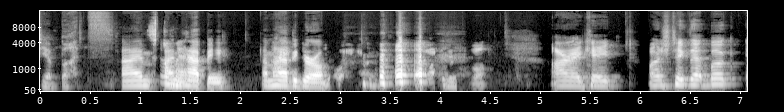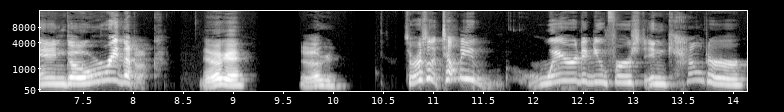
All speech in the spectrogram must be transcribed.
your butts. I'm So I'm many. happy. I'm a happy girl. All right, Kate. Why don't you take that book and go read that book? okay. Okay. So Ursula, tell me where did you first encounter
